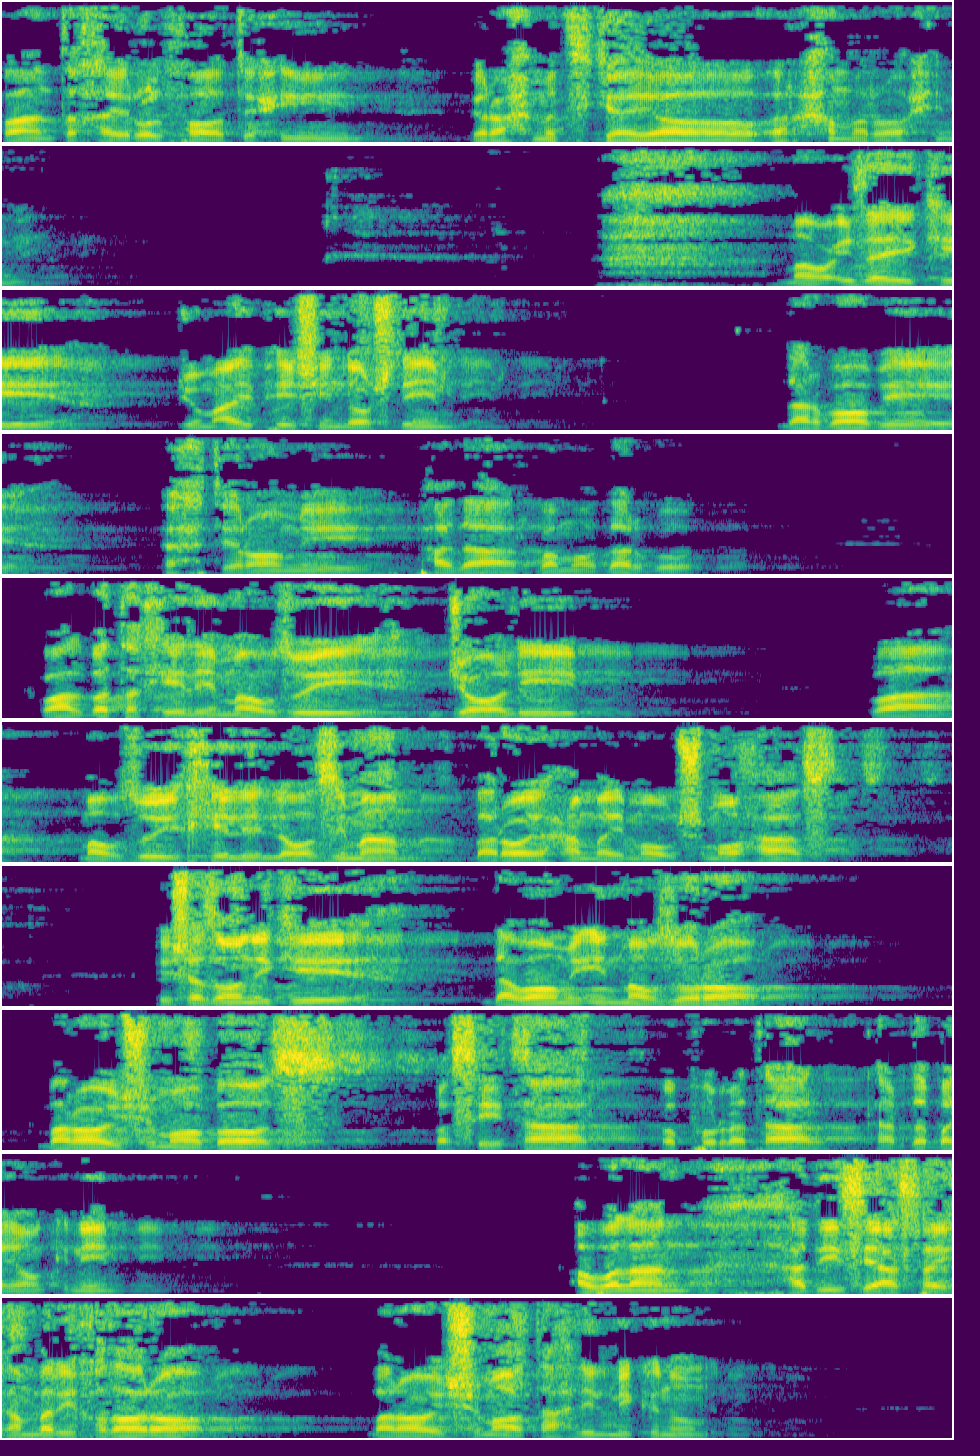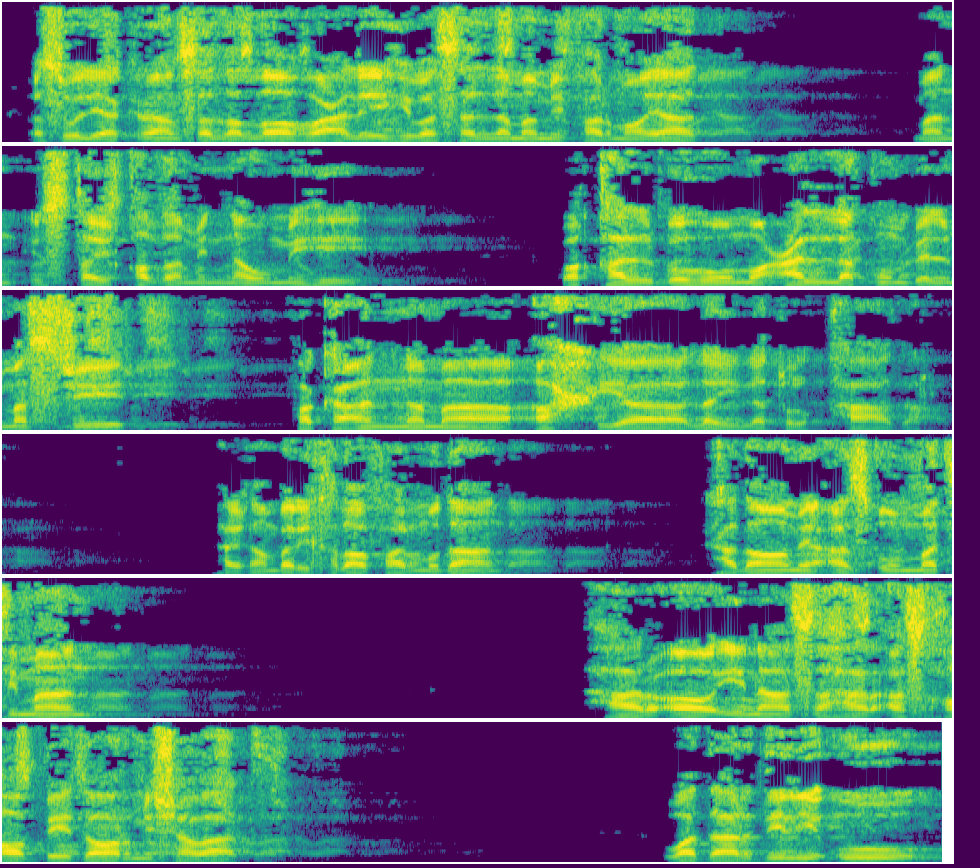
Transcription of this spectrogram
و انت خیر الفاتحین برحمتك یا ارحم الراحمین موعظه ای که جمعه پیشین داشتیم در باب احترام پدر و مادر بود و البته خیلی موضوع جالب و موضوع خیلی لازمم برای همه ما و شما هست. پیش از آنی که دوام این موضوع را برای شما باز وسیعتر و پرتر کرده بیان کنیم. اولا حدیثی از پیغمبر خدا را برای شما تحلیل می‌کنم. رسول اکرم صلی الله علیه و سلم میفرماید من استيقظ من نومه و قلبه معلق بالمسجد فکانما احیا لیلت القدر. پیغمبر خدا فرمودند کدام از امت من هر آینه سحر از خواب بیدار می شود و در دل او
